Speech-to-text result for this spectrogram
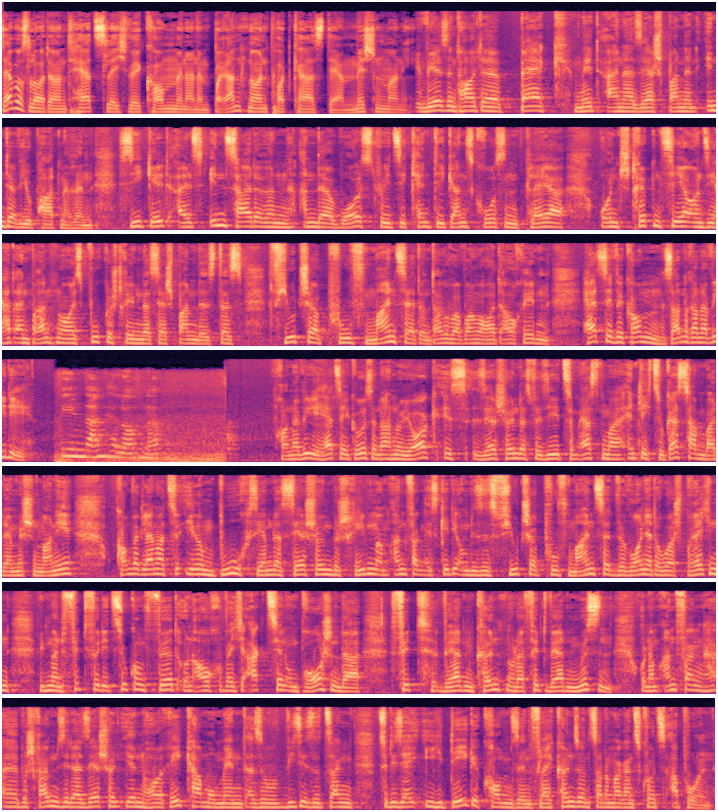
Servus Leute und herzlich willkommen in einem brandneuen Podcast der Mission Money. Wir sind heute back mit einer sehr spannenden Interviewpartnerin. Sie gilt als Insiderin an der Wall Street. Sie kennt die ganz großen Player und Strippenzieher und sie hat ein brandneues Buch geschrieben, das sehr spannend ist, das Future Proof Mindset und darüber wollen wir heute auch reden. Herzlich willkommen, Sandra Navidi. Vielen Dank, Herr Lochner. Frau Navidi, herzliche Grüße nach New York. Ist sehr schön, dass wir Sie zum ersten Mal endlich zu Gast haben bei der Mission Money. Kommen wir gleich mal zu Ihrem Buch. Sie haben das sehr schön beschrieben am Anfang. Es geht ja um dieses Future-Proof Mindset. Wir wollen ja darüber sprechen, wie man fit für die Zukunft wird und auch welche Aktien und Branchen da fit werden könnten oder fit werden müssen. Und am Anfang äh, beschreiben Sie da sehr schön Ihren Heureka-Moment, also wie Sie sozusagen zu dieser Idee gekommen sind. Vielleicht können Sie uns da noch mal ganz kurz abholen.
